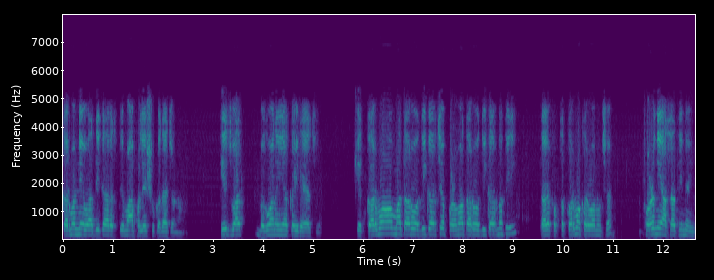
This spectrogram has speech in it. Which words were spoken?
કર્મણ્યવાધિકાર રસ્તે માં ફલેશુ કદાચન. એ જ વાત ભગવાન અહીંયા કહી રહ્યા છે. કે કર્મમાં તારો અધિકાર છે ફળમાં તારો અધિકાર નથી તારે ફક્ત કર્મ કરવાનું છે ફળની આશાથી નહીં.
